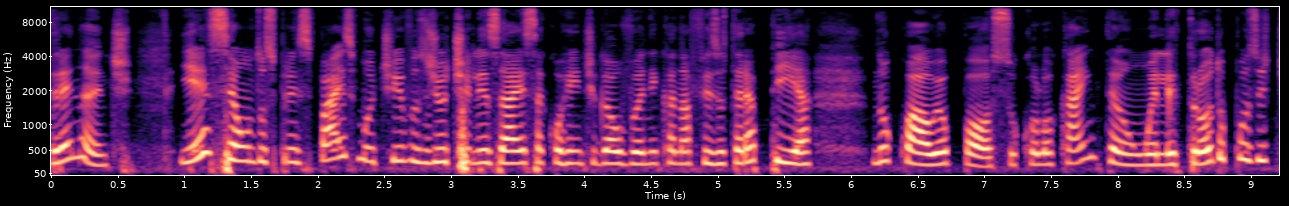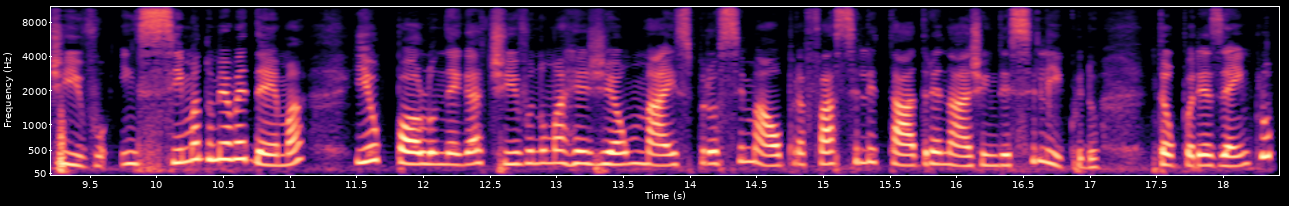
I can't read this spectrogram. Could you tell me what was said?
drenante. E esse é um dos principais motivos de utilizar essa corrente galvânica na fisioterapia, no qual eu posso colocar então um eletrodo positivo em cima do meu edema e o polo negativo numa região mais proximal para facilitar a drenagem desse líquido. Então, por exemplo,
